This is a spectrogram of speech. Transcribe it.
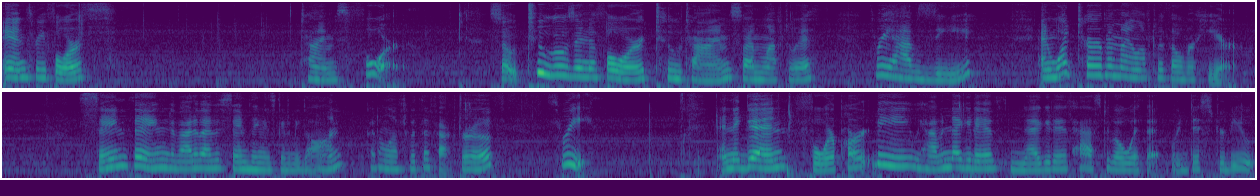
And 3 fourths times 4. So 2 goes into 4 two times, so I'm left with 3 halves z. And what term am I left with over here? Same thing divided by the same thing is going to be gone. I'm left with a factor of 3. And again, for part B, we have a negative. Negative has to go with it. We distribute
